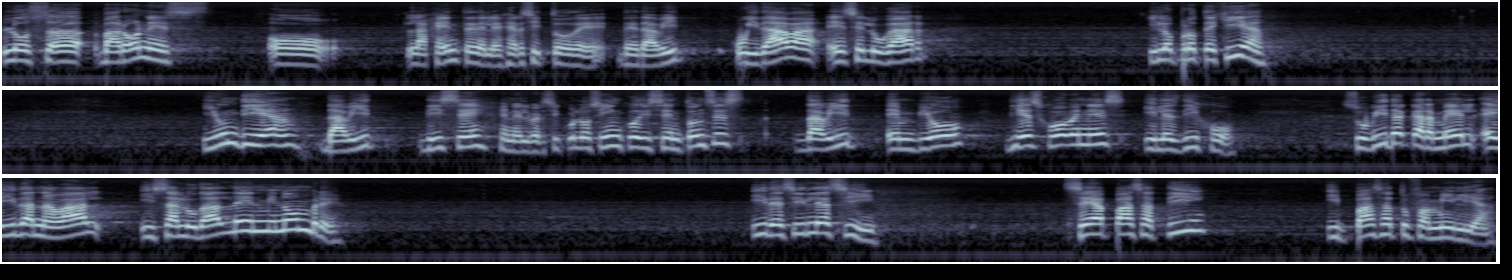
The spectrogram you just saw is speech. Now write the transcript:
los ah, varones o la gente del ejército de, David cuidaba ese lugar y lo protegía. Y un día David dice en el versículo 5, dice, entonces David envió diez jóvenes y les dijo, subid a Carmel e id a Nabal y saludadle en mi nombre. Y decirle así, sea paz a ti y paz a tu familia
